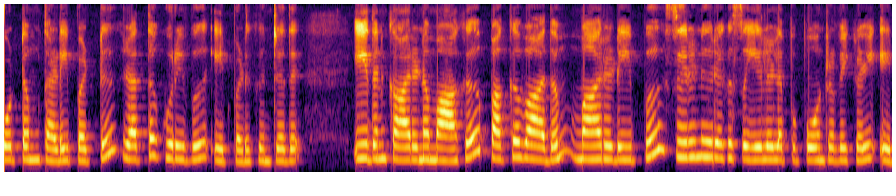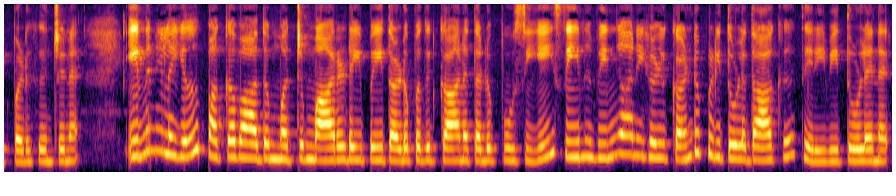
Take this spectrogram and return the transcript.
ஓட்டம் தடைப்பட்டு இரத்த குறைவு ஏற்படுகின்றது. இதன் காரணமாக பக்கவாதம் மாரடைப்பு சிறுநீரக செயலிழப்பு போன்றவைகள் ஏற்படுகின்றன. இந்த நிலையில் பக்கவாதம் மற்றும் மாரடைப்பை தடுப்பதற்கான தடுப்பூசியை சீன விஞ்ஞானிகள் கண்டுபிடித்துள்ளதாக தெரிவித்துள்ளனர்.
